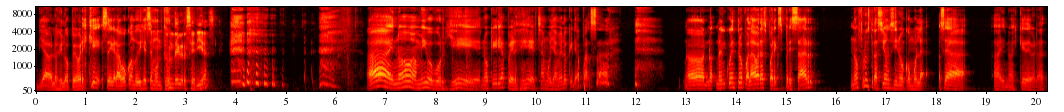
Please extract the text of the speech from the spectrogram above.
Diablos, y lo peor es que se grabó cuando dije ese montón de groserías. Ay, no, amigo, ¿por qué? No quería perder, chamo, ya me lo quería pasar. No, no, no encuentro palabras para expresar, no frustración, sino como la, o sea, ay, no, es que de verdad...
